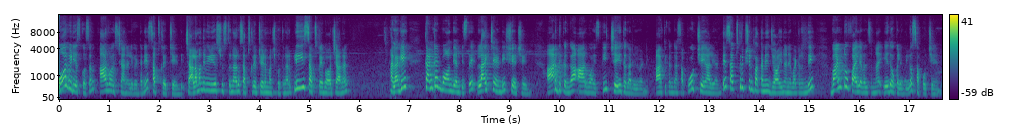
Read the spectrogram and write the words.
మోర్ వీడియోస్ కోసం ఆర్ వాయిస్ ఛానల్ వెంటనే సబ్స్క్రైబ్ చేయండి. చాలామంది వీడియోస్ చూస్తున్నారు సబ్స్క్రైబ్ చేయడం మర్చిపోతున్నారు. Please subscribe our channel. అలాగే కంటెంట్ బాగుంది అనిపిస్తే లైక్ చేయండి షేర్ చేయండి. ఆర్థికంగా ఆర్ వాయిస్కి చేయుతగా నిలవండి. ఆర్థికంగా సపోర్ట్ చేయాలి అంటే సబ్స్క్రిప్షన్ పక్కనే జాయిన్ అనే బటన్ ఉంది. వన్ టు ఫైవ్ లెవెల్స్ ఉన్నాయి ఏదో ఒక లెవెల్లో సపోర్ట్ చేయండి.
